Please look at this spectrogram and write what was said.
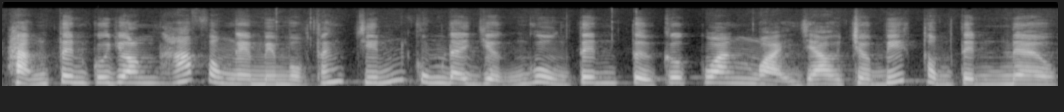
Hãng tin của Yonhap vào ngày 11 tháng 9 cũng đã dẫn nguồn tin từ cơ quan ngoại giao cho biết thông tin nêu.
